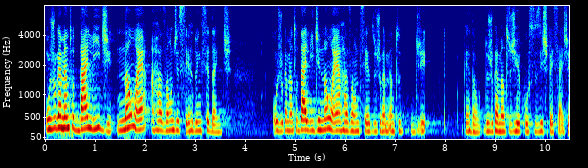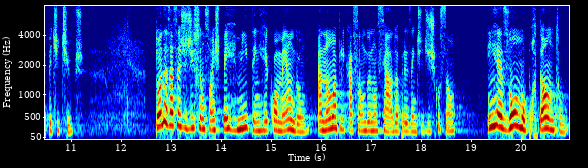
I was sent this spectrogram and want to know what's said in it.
O julgamento da LIDE não é a razão de ser do incidente. O julgamento da LIDE não é a razão de ser do julgamento de, perdão, do julgamento de recursos especiais repetitivos. Todas essas distinções permitem recomendam a não aplicação do enunciado à presente discussão. Em resumo, portanto,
